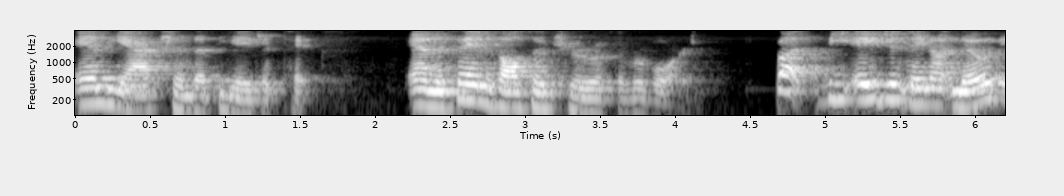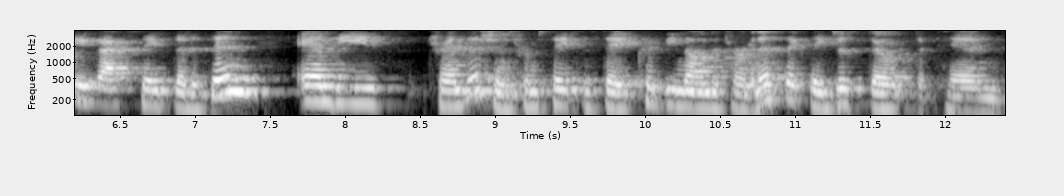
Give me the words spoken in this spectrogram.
and the action that the agent takes. And the same is also true of the reward. But the agent may not know the exact state that it's in, and these transitions from state to state could be non-deterministic. They just don't depend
